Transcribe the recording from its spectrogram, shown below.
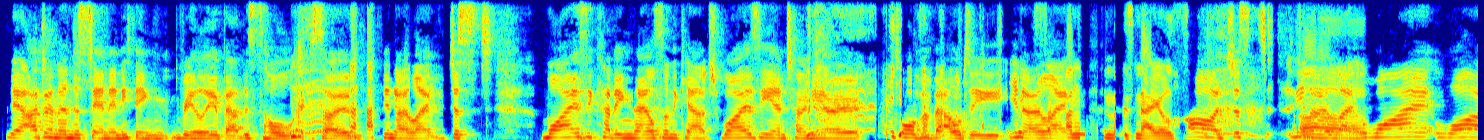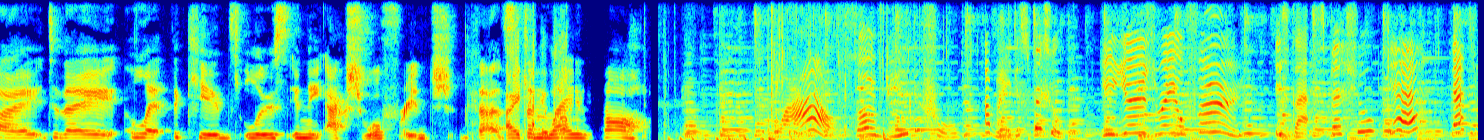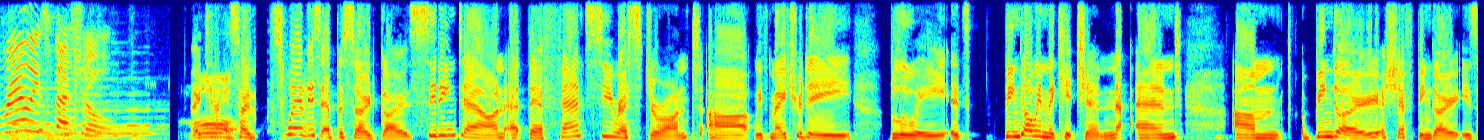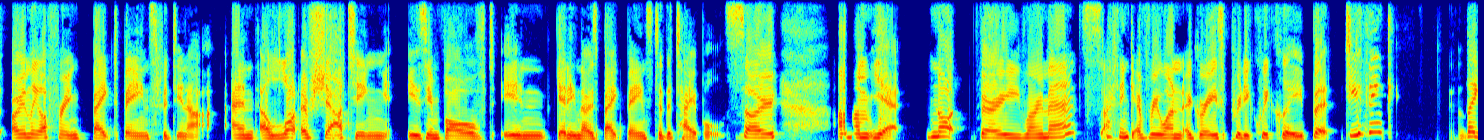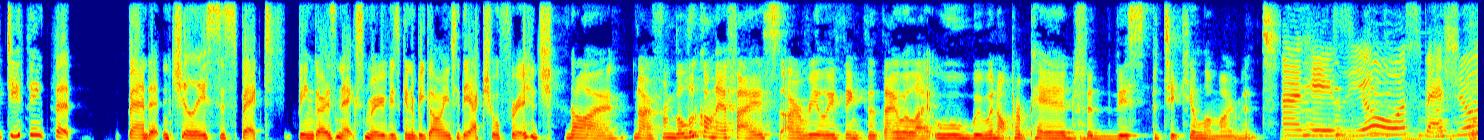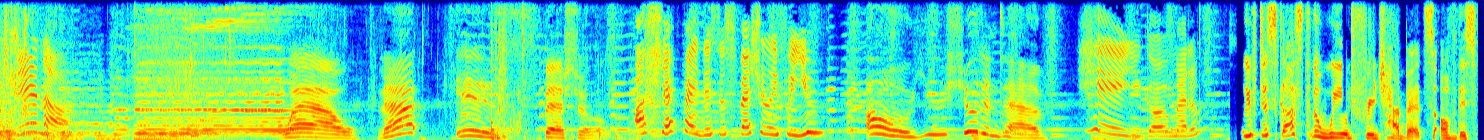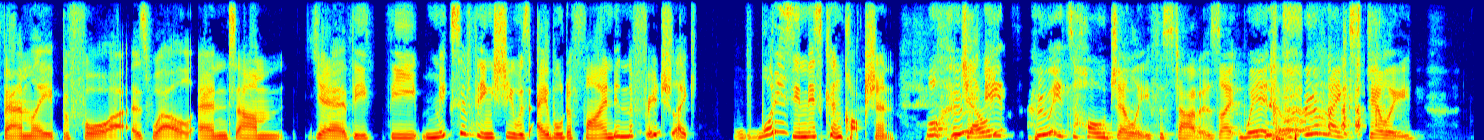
Yeah, I don't understand anything really about this whole episode. you know, like just why is he cutting nails on the couch? Why is he Antonio or Vivaldi? You know, like those nails. oh, just you know, Uh. like why why do they let the kids loose in the actual fridge? That's Okay, the well- main. Oh, Wow, so beautiful. I made it special. You use real food. Is that special? Yeah, that's really special. Okay, Oh. so that's where this episode goes. Sitting down at their fancy restaurant uh, with maitre d' Bluey. It's Bingo in the kitchen, and um, Bingo, Chef Bingo, is only offering baked beans for dinner. And a lot of shouting is involved in getting those baked beans to the table. So, um, yeah, not very romance. I think everyone agrees pretty quickly. But do you think, like, do you think that Bandit and Chili suspect Bingo's next move is going to be going to the actual fridge. no, no. From the look on their face, I really think that they were like, "Ooh, we were not prepared for this particular moment." And here's your special dinner. Wow, that is special. Our chef made this especially for you. Oh, you shouldn't have. Here you go, madam. We've discussed the weird fridge habits of this family before as well, and um, yeah, the the mix of things she was able to find in the fridge, like what is in this concoction? Well, who Jelly? eats who eats whole jelly for starters? Like, where who makes jelly?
